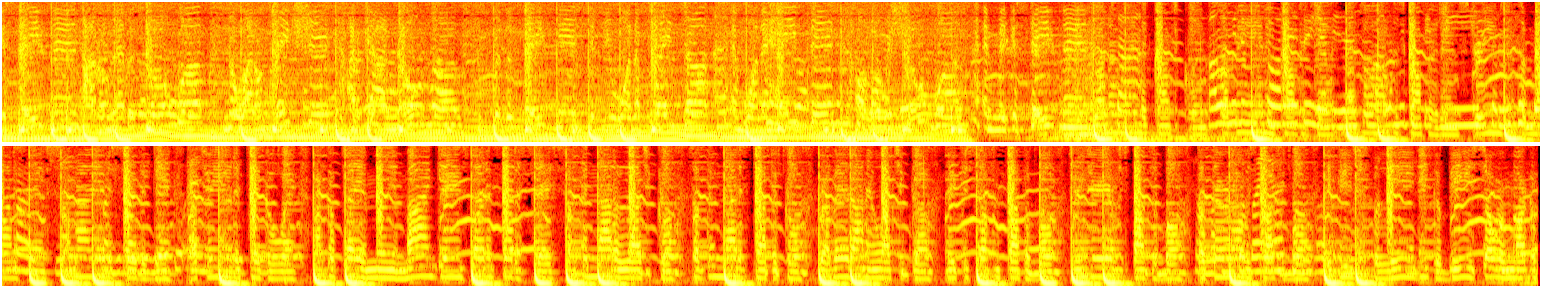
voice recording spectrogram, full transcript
make a statement I don't ever slow up, no I make a statement. Gonna learn the consequence of being incompetent. Mental health is confidence, dreams is a modestness I'm not here to save the day, that's for you to take away. I could play a million mind games, but instead I say Something not illogical, something that is topical. Rub it on and watch it go, make yourself unstoppable. Dreams are irresponsible, but they're always possible. If you just believe, you could be so remarkable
